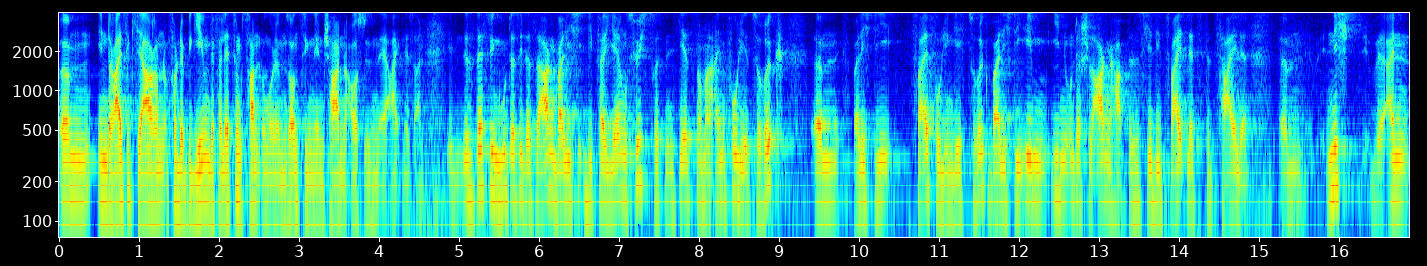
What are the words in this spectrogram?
ähm, in 30 Jahren von der Begehung der Verletzungshandlung oder dem sonstigen den Schaden auslösenden Ereignis an. Es ist deswegen gut, dass Sie das sagen, weil ich die Verjährungshöchstfristen, ich gehe jetzt nochmal eine Folie zurück, ähm, weil ich die, zwei Folien gehe ich zurück, weil ich die eben Ihnen unterschlagen habe. Das ist hier die zweitletzte Zeile. Nicht ein,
